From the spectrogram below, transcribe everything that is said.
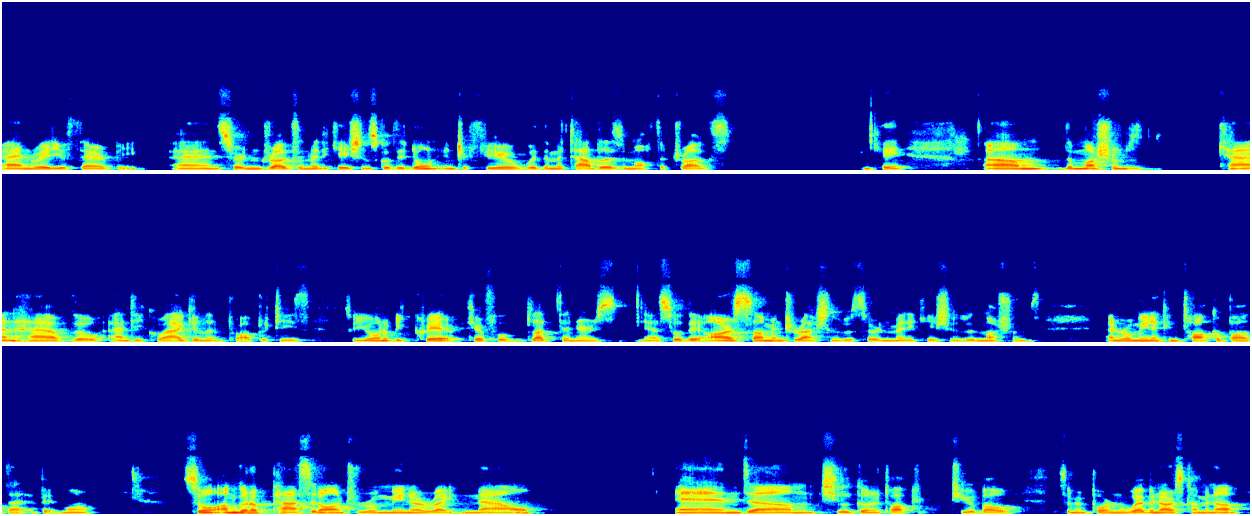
and radiotherapy and certain drugs and medications because they don't interfere with the metabolism of the drugs. Okay, um, the mushrooms can have though anticoagulant properties so you want to be careful blood thinners. Yeah, so there are some interactions with certain medications with mushrooms, and Romina can talk about that a bit more. So I'm going to pass it on to Romina right now, and um, she's going to talk to you about some important webinars coming up,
